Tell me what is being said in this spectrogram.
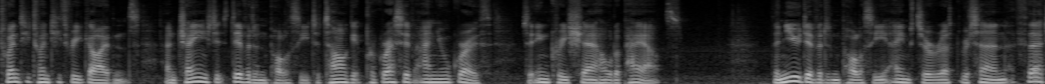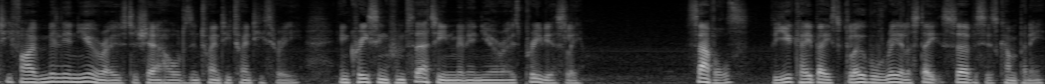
2023 guidance and changed its dividend policy to target progressive annual growth to increase shareholder payouts. The new dividend policy aims to re- return 35 million euros to shareholders in 2023, increasing from 13 million euros previously. Savills, the UK based global real estate services company,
